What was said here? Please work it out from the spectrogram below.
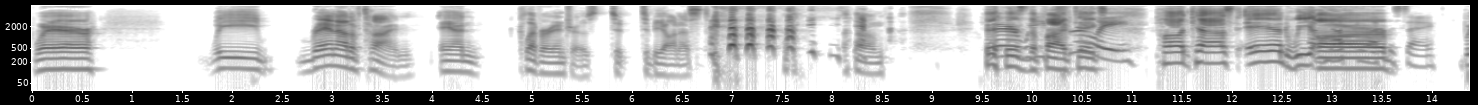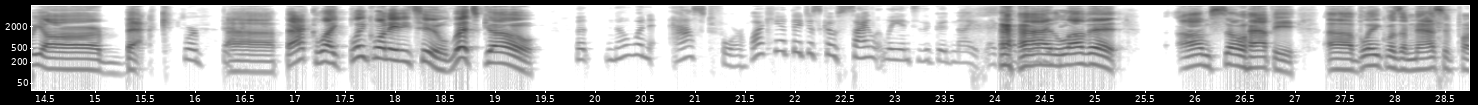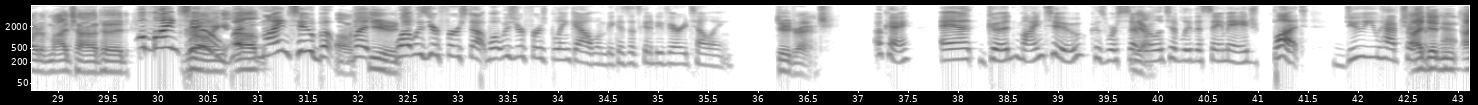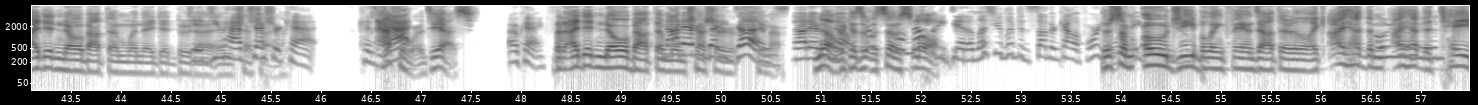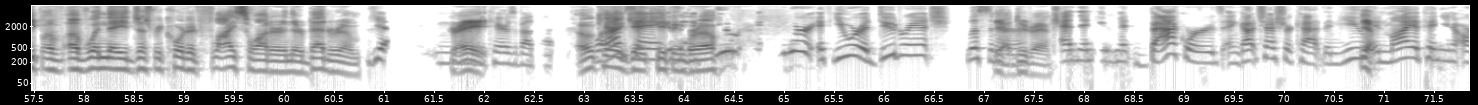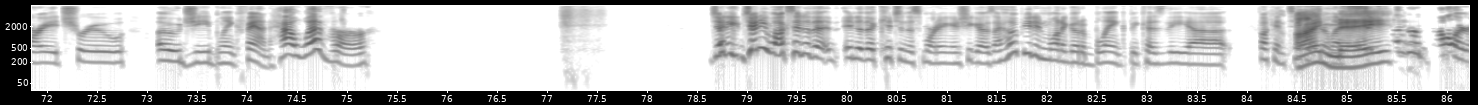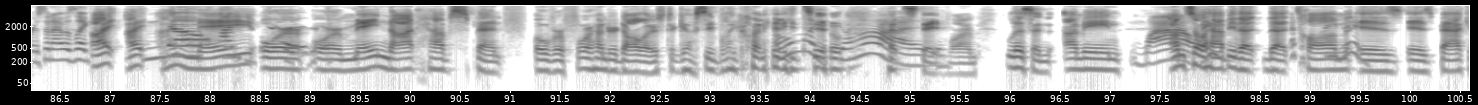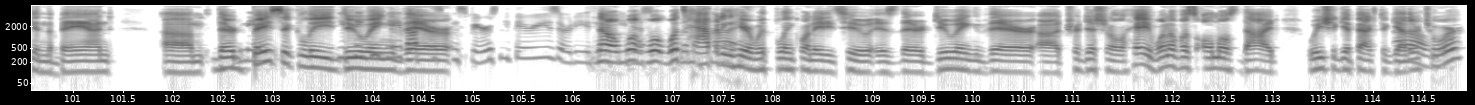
where we ran out of time and clever intros. To to be honest, Yeah. um, here's the five takes podcast, and we are we are back. We're back. Uh, back like Blink 182. Let's go. but no one asked for. Why can't they just go silently into the good night? Like I love it. I'm so happy. Uh, Blink was a massive part of my childhood. Well, mine too. growing But up. mine too. But Oh, but huge. what was your first al- what was your first Blink album? Because that's going to be very telling. Dude Ranch. Okay, and good, mine too, because we're so Yeah. relatively the same age. But do you have Cheshire I didn't. Cat? I didn't know about them when they did Buddha. Did you have Cheshire. Cheshire Cat? Because that Afterwards, yes, okay, but. I didn't know about them not when Cheshire does. came out. Not every, No, no, because it was so well, small. Nobody did unless you lived in Southern California. There's some OG did. Blink fans out there that are like I had them. Oh, I had the tape of of when they just recorded Fly Swatter in their bedroom. Yeah. Great. cares about that. Okay, I'm saying is gatekeeping, bro. If you, if you were if you were a Dude Ranch listener, Yeah, Dude Ranch. and then you went backwards and got Cheshire Cat, then you, Yeah. in my opinion, are a true OG Blink fan. However, Jenny Jenny walks into the into the kitchen this morning and she goes, "I hope you didn't want to go to Blink because the uh fucking tickets I are may- hundred dollars." And I was like, I I, No, I may or or may not have spent over four hundred dollars to go see Blink One "Oh Eighty my Two god!" at State Farm. Listen, I mean, Wow, I'm so I- happy that that Tom is is back in the band. Um, they're mean, basically you doing think he gave up their conspiracy theories, or do you think no. What, what what's happening aside? here with Blink One Eighty Two is they're doing their uh, traditional. Hey, one of us almost died. We should get back together Oh, tour.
